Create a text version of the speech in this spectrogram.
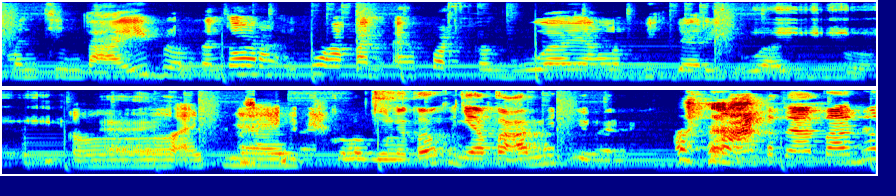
mencintai belum tentu orang itu akan effort ke gue yang lebih dari gue gitu Oh, I see, I see. kalau boleh tahu kenyataannya gimana kenyataannya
